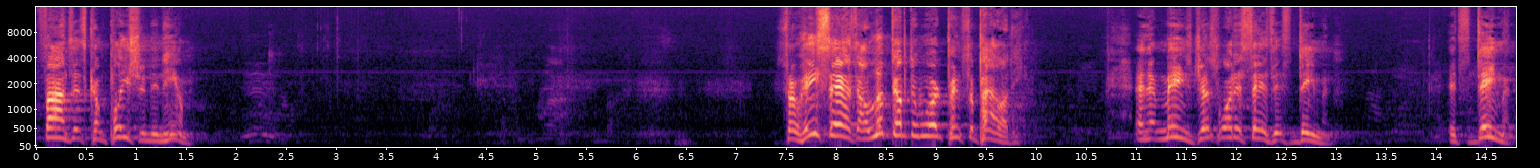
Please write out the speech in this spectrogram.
finds its completion in him. So he says, I looked up the word principality, and it means just what it says it's demon. It's demon.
